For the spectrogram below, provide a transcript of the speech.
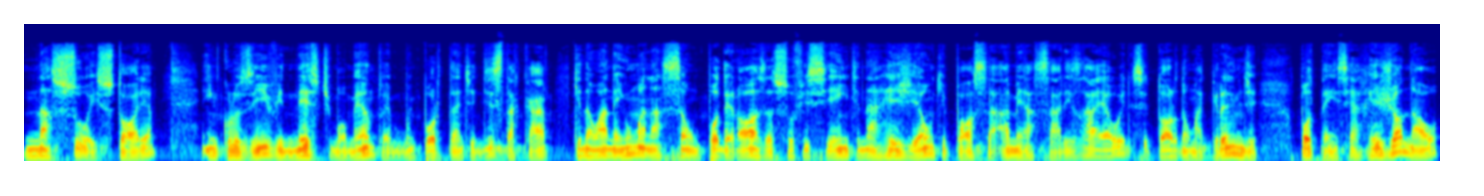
na sua história, inclusive neste momento é importante destacar que não há nenhuma nação poderosa suficiente na região que possa ameaçar Israel, ele se torna uma grande potência regional.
